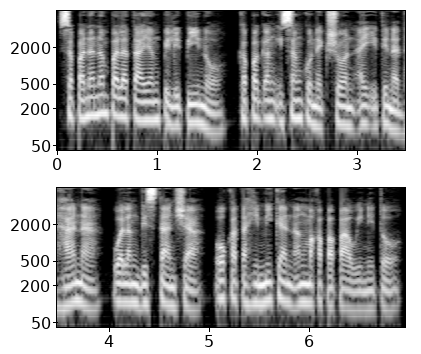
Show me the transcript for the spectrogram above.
Sa pananampalatayang Pilipino, kapag ang isang koneksyon ay itinadhana, walang distansya o katahimikan ang makapapawi nito.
